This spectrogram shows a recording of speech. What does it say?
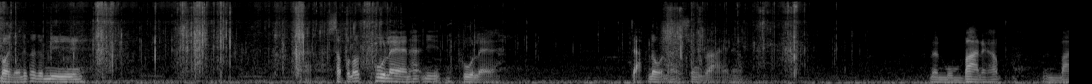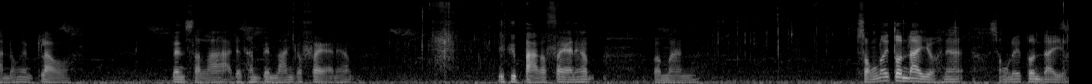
นอกจากนี้ก็จะมีสับปะรดภูแลนะฮะนี่ภูแลจากโน่นนะเชียงรายนะครับนั่นมุมบ้านนะครับเป็นบ้านน้องเงินเกลาเล่นศาลาอาจจะทำเป็นร้านกาแฟนะครับ นี่คือป่ากาแฟนะครับ ประมาณ 200 ต้นได้อยู่นะฮะ200ต้นได้อยู่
